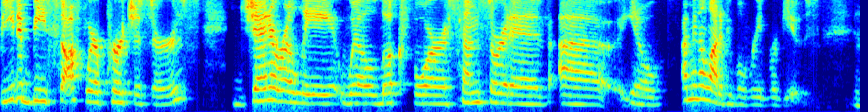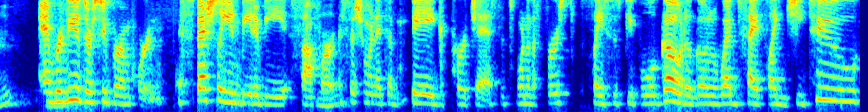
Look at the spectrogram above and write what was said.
b2b software purchasers generally will look for some sort of uh, you know i mean a lot of people read reviews Mhm. and Mhm. reviews are super important especially in b2b software Mhm. especially when it's a big purchase it's one of the first places people will go to go to websites like g2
